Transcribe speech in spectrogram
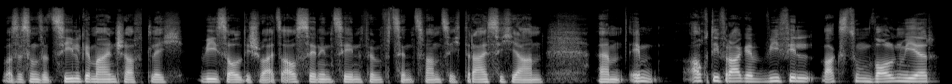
Was ist unser Ziel gemeinschaftlich? Wie soll die Schweiz aussehen in 10, 15, 20, 30 Jahren? Ähm, eben auch die Frage, wie viel Wachstum wollen wir?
